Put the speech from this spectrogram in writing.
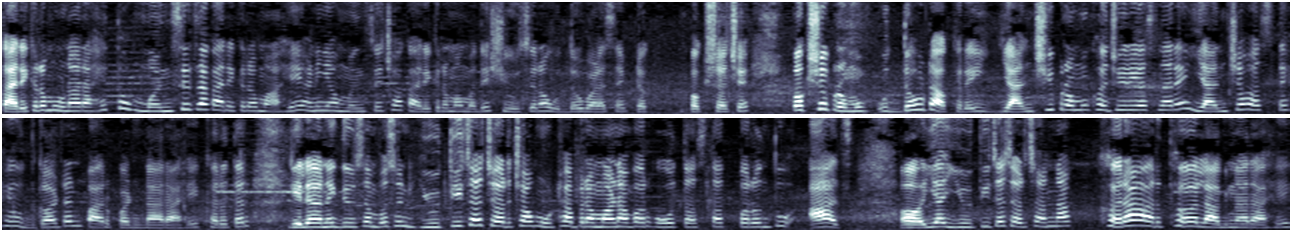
कार्यक्रम होणार आहे तो मनसेचा कार्यक्रम आहे आणि या मनसेच्या कार्यक्रमामध्ये शिवसेना उद्धव बाळासाहेब टक पक्षाचे पक्षप्रमुख उद्धव ठाकरे यांची प्रमुख हजेरी असणार आहे. यांच्या हस्ते हे उद्घाटन पार पडणार आहे. खरं तर गेल्या अनेक दिवसांपासून युतीच्या चर्चा मोठ्या प्रमाणावर होत असतात. परंतु आज या युतीच्या चर्चांना खरा अर्थ लागणार आहे.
